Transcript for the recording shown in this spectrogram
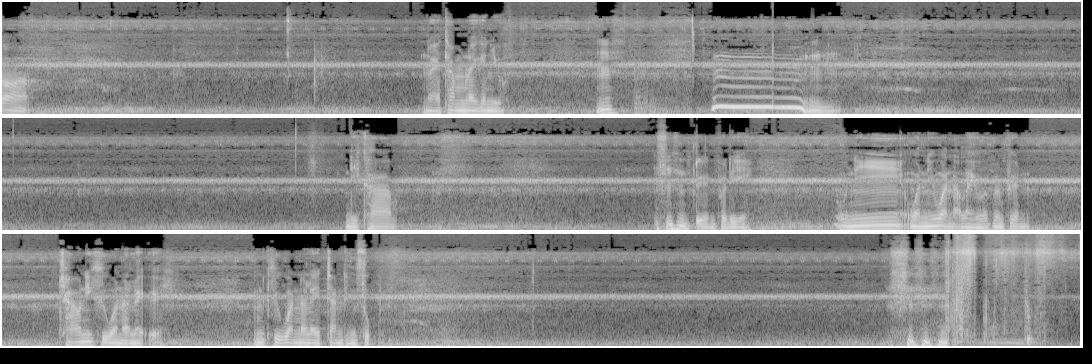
ก็ไหนทำอะไรกันอยู่อืมอืมดีครับ ตื่นพอดี วันนี้วันนี้วันอะไรวะเพื่อนๆ เช้านี้คือวันอะไรเอ่ย มันคือวันอะไรจันทร์ถึงศุกร์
